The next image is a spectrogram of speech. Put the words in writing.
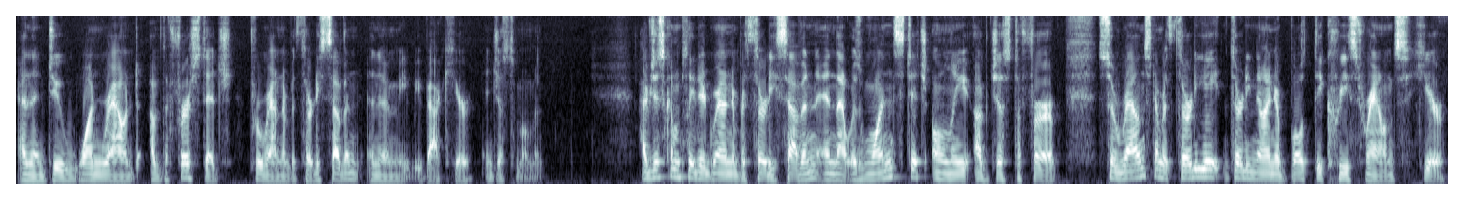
and then do one round of the fur stitch for round number 37 and then meet me back here in just a moment. I've just completed round number 37 and that was one stitch only of just a fur. So rounds number 38 and 39 are both decreased rounds here.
